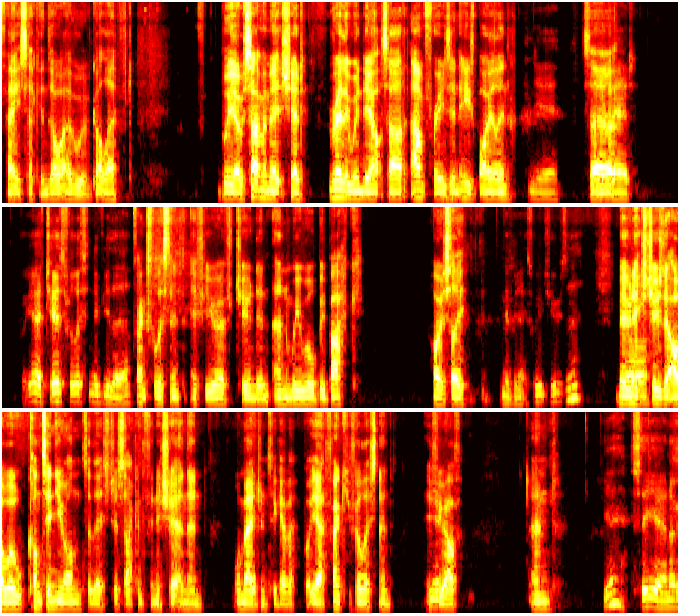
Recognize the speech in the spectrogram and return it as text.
30 seconds or whatever we've got left. But yeah, we're sat in my mate's shed. Really windy outside. I'm freezing, he's boiling. Yeah. So prepared. But yeah, cheers for listening if you're there. thanks for listening if you have tuned in and we will be back obviously Maybe next week, Tuesday. maybe next tuesday i will continue on to this just so i can finish it and then we'll merge them together but yeah thank you for listening if Yeah. you have and Yeah, see you and have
